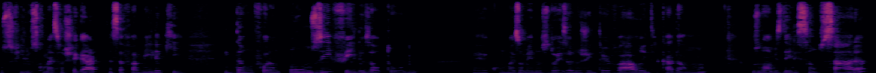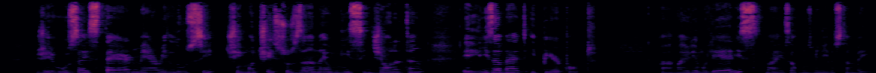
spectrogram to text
os filhos começam a chegar nessa família que então foram 11 filhos ao todo, é, com mais ou menos dois anos de intervalo entre cada um. Os nomes deles são Sara, Jerusa, Esther, Mary, Lucy, Timothy, Susana, Eunice, Jonathan, Elizabeth e Pierpont. A maioria mulheres, mas alguns meninos também.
